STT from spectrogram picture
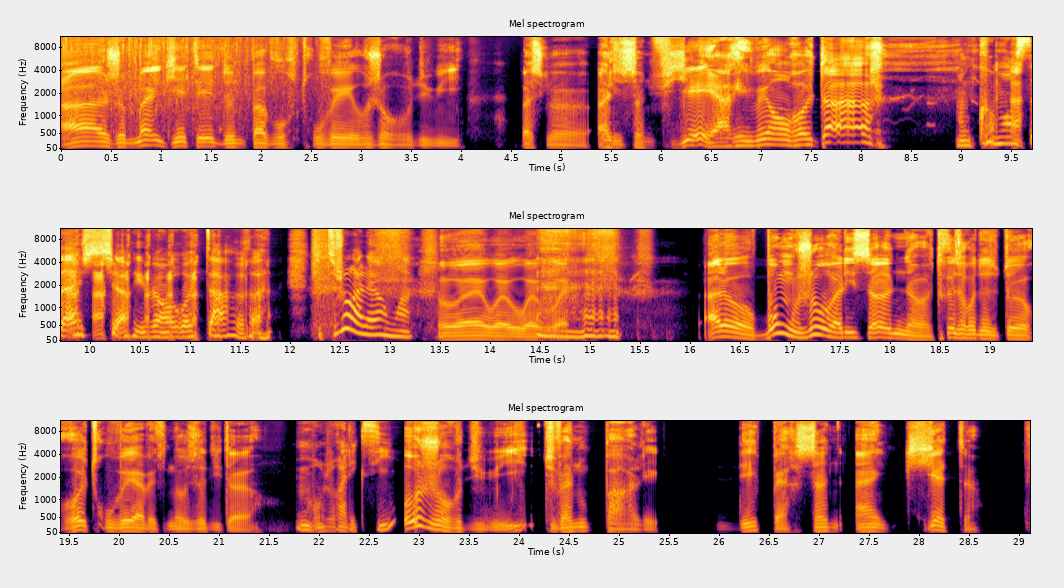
Ah, je m'inquiétais de ne pas vous retrouver aujourd'hui parce que Alison Fillet est arrivée en retard. Comment ça, je suis arrivée en retard? Je suis toujours à l'heure, moi. Ouais, ouais, ouais, ouais. Alors, bonjour Alison, très heureux de te retrouver avec nos auditeurs. Bonjour Alexis. Aujourd'hui, tu vas nous parler des personnes inquiètes.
